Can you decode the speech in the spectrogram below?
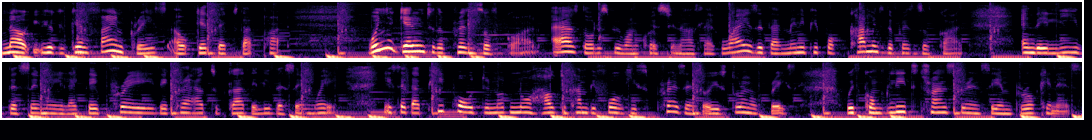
now, you, you can find grace. I'll get back to that part. When you get into the presence of God, I asked the Holy Spirit one question. I was like, why is it that many people come into the presence of God and they leave the same way? Like they pray, they cry out to God, they leave the same way. He said that people do not know how to come before His presence or His throne of grace with complete transparency and brokenness.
